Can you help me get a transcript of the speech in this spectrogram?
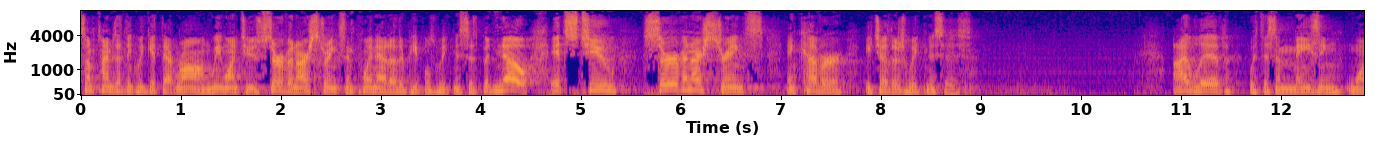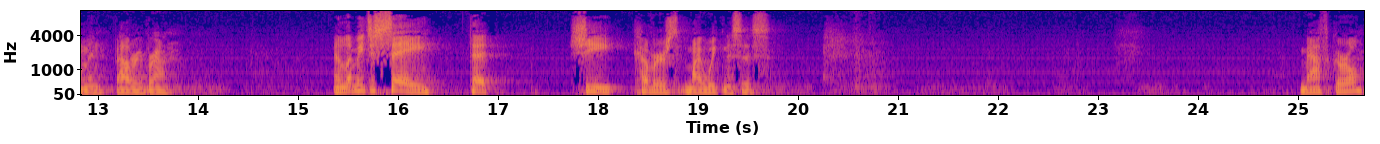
Sometimes I think we get that wrong. We want to serve in our strengths and point out other people's weaknesses. But no, it's to serve in our strengths and cover each other's weaknesses. I live with this amazing woman, Valerie Brown. And let me just say that she covers my weaknesses. Math girl,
